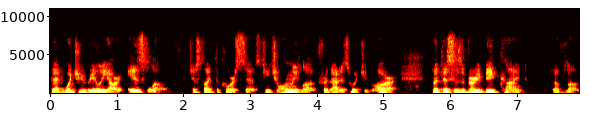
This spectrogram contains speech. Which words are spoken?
that what you really are is love, just like the Course says teach only love, for that is what you are. But this is a very big kind of love.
